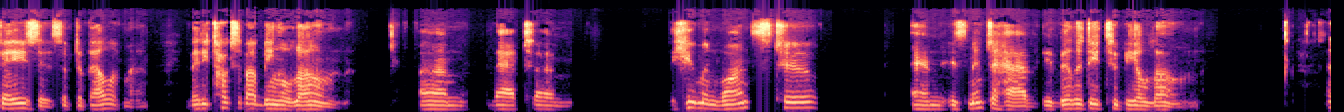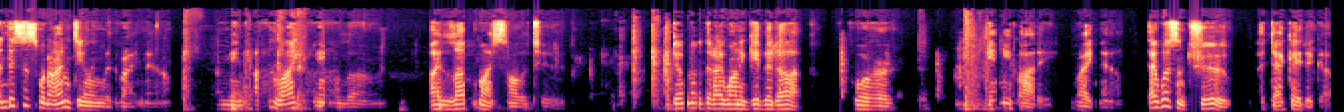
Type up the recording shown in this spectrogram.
phases of development, that he talks about being alone. Um, that um, the human wants to and is meant to have the ability to be alone. And this is what I'm dealing with right now. I mean, I like being alone. I love my solitude. I don't know that I want to give it up for anybody right now. That wasn't true a decade ago.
